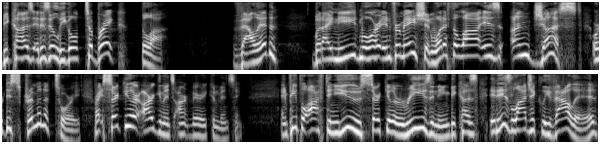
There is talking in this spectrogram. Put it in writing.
because it is illegal to break the law. Valid, but I need more information. What if the law is unjust or discriminatory? Right? Circular arguments aren't very convincing. And people often use circular reasoning because it is logically valid,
